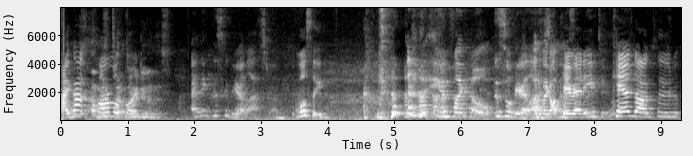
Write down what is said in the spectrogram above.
I got How many caramel times are corn. we doing this? I think this could be our last one. We'll see. Ian's like, help. This will be our What last. have I got Okay, myself ready? into? Canned dog food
